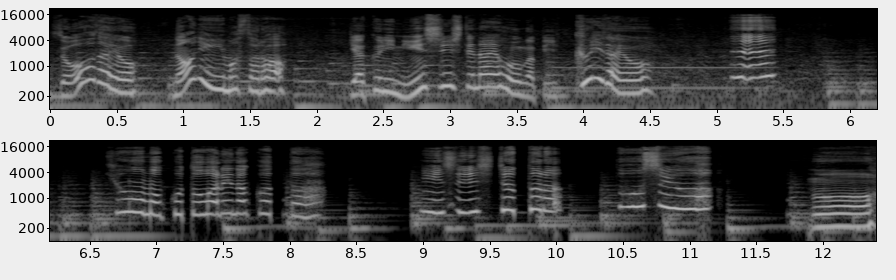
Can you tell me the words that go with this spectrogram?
娠？そうだよ。何今さら逆に妊娠してない方がびっくりだよ。え？今日も断れなかった妊娠しちゃったらどうしよう。もう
